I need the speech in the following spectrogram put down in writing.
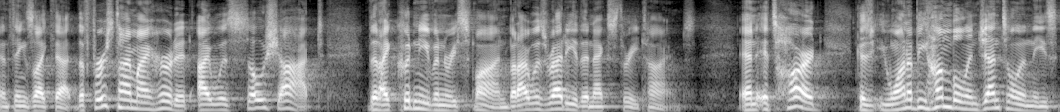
and things like that. The first time I heard it, I was so shocked that I couldn't even respond, but I was ready the next three times. And it's hard because you want to be humble and gentle in these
